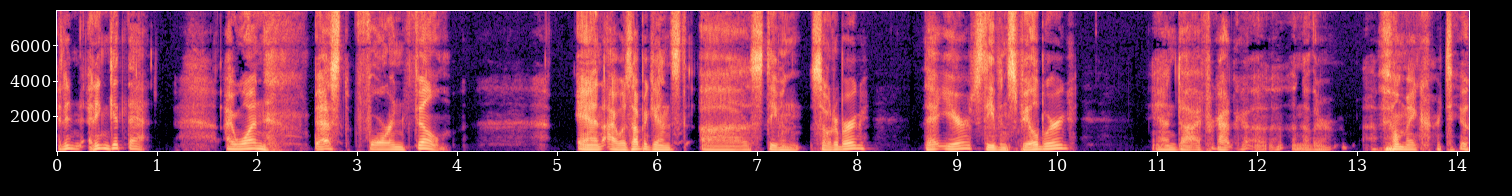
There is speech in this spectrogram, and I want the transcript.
I didn't. I didn't get that. I won best foreign film, and I was up against uh, Steven Soderbergh that year, Steven Spielberg, and uh, I forgot uh, another filmmaker too,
